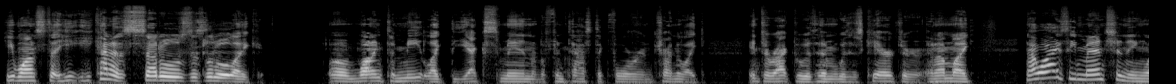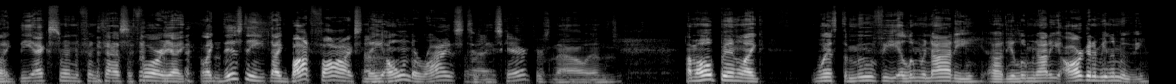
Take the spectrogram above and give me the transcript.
He wants to. He he kind of settles this little like, uh, wanting to meet like the X Men or the Fantastic Four and trying to like interact with him with his character. And I'm like, now why is he mentioning like the X Men and Fantastic Four? Yeah, like, like Disney like bought Fox and they own the rights to Right. these characters now. And I'm hoping like with the movie Illuminati, uh, the Illuminati are going to be in the movie,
